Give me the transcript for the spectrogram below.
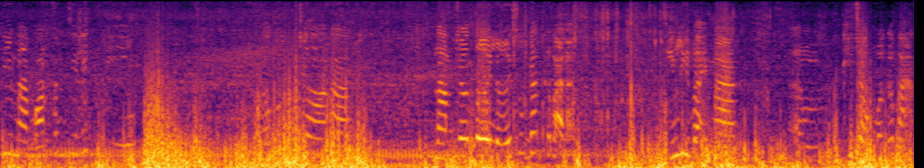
Khi mà bón phân silic thì nó giúp cho là, làm cho tơi lới xuống đất các bạn ạ. Chính vì vậy mà khi trồng mà các bạn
